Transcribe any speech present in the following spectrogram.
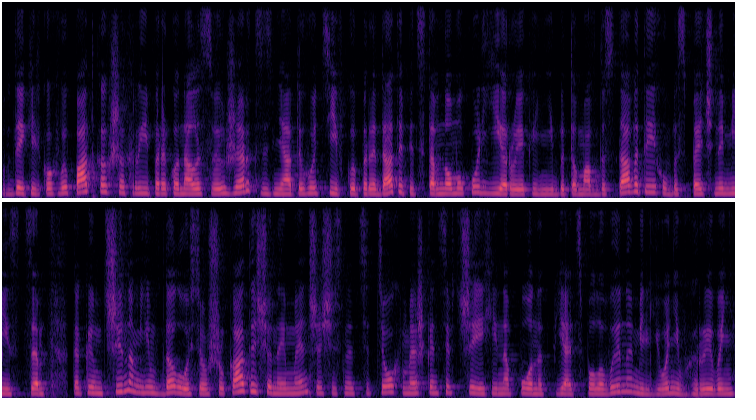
В декількох випадках шахраї переконали своїх жертв зняти готівку і передати підставному кур'єру, який нібито мав доставити їх у безпечне місце. Таким чином їм вдалося ошукати щонайменше 16 мешканців Чехії на понад 5,5 мільйонів гривень.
